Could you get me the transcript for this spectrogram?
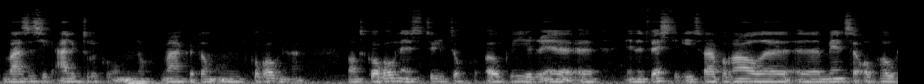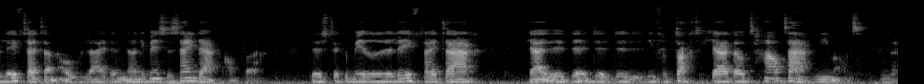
waar ze zich eigenlijk druk om nog maken dan om corona. Want corona is natuurlijk toch ook hier eh, eh, in het Westen iets waar vooral eh, mensen op hoge leeftijd aan overlijden. Nou, die mensen zijn daar amper. Dus de gemiddelde leeftijd daar, ja, de, de, de, de- die van 80 jaar, dat haalt daar niemand. Nee,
